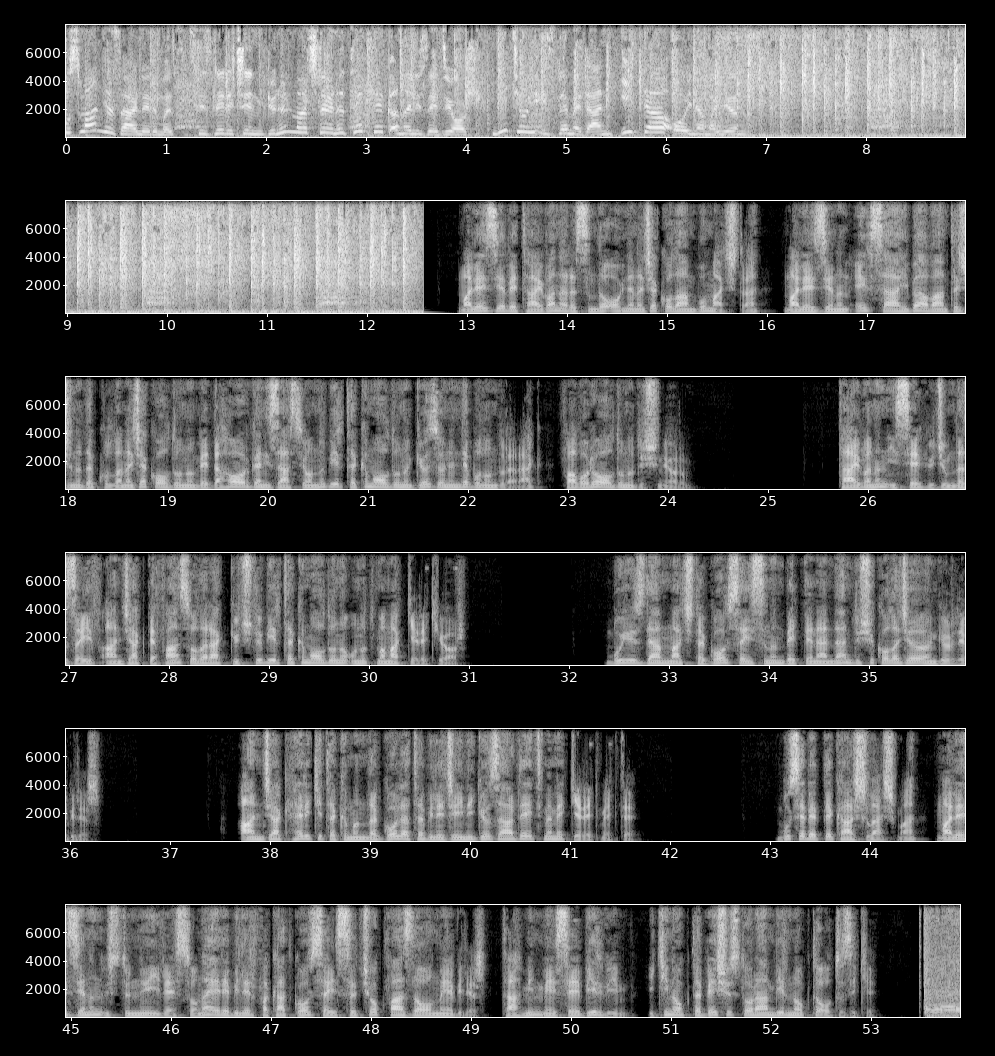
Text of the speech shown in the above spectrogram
Uzman yazarlarımız sizler için günün maçlarını tek tek analiz ediyor. Videoyu izlemeden iddia oynamayın. Malezya ve Tayvan arasında oynanacak olan bu maçta, Malezya'nın ev sahibi avantajını da kullanacak olduğunu ve daha organizasyonlu bir takım olduğunu göz önünde bulundurarak, favori olduğunu düşünüyorum. Tayvan'ın ise hücumda zayıf ancak defans olarak güçlü bir takım olduğunu unutmamak gerekiyor. Bu yüzden maçta gol sayısının beklenenden düşük olacağı öngörülebilir. Ancak her iki takımın da gol atabileceğini göz ardı etmemek gerekmekte. Bu sebeple karşılaşma, Malezya'nın üstünlüğü ile sona erebilir fakat gol sayısı çok fazla olmayabilir. Tahmin MS1 Vim, 2.5 üst oran 1.32.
